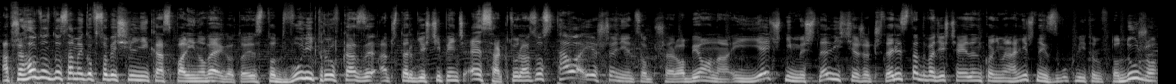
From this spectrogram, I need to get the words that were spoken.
A przechodząc do samego w sobie silnika spalinowego, to jest to dwulitrówka z A45S, która została jeszcze nieco przerobiona i jeśli myśleliście, że 421 koni mechanicznych z 2 litrów to dużo,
